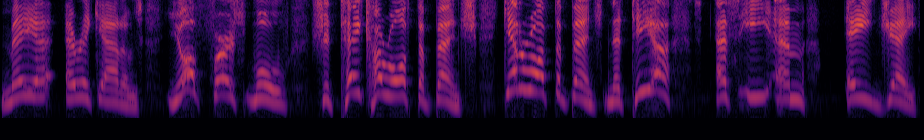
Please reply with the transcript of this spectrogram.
Mayor Eric Adams, your first move should take her off the bench. Get her off the bench. Natia, S E M AJ.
